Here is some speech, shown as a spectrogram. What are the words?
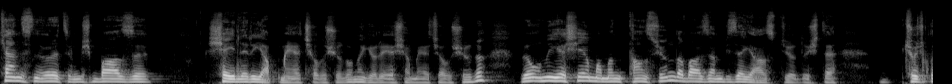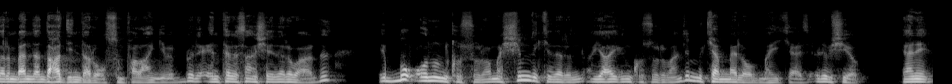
kendisine öğretilmiş bazı şeyleri yapmaya çalışıyordu. Ona göre yaşamaya çalışıyordu. Ve onu yaşayamamanın tansiyonu da bazen bize yansıtıyordu işte. Çocukların benden daha dindar olsun falan gibi. Böyle enteresan şeyleri vardı. E bu onun kusuru ama şimdikilerin yaygın kusuru bence mükemmel olma hikayesi. Öyle bir şey yok. Yani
